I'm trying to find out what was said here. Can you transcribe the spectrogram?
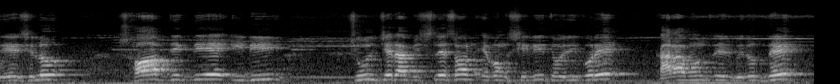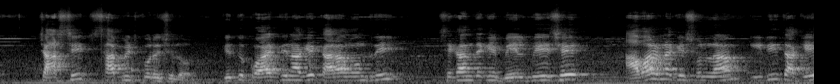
দিয়েছিল। সব দিক দিয়ে ইডি চুলচেরা বিশ্লেষণ এবং সিডি তৈরি করে কারামন্ত্রীর বিরুদ্ধে চার্জশিট সাবমিট করেছিল। কিন্তু কয়েকদিন আগে কারামন্ত্রী সেখান থেকে বেল পেয়েছে। আবার নাকি শুনলাম ইডি তাকে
